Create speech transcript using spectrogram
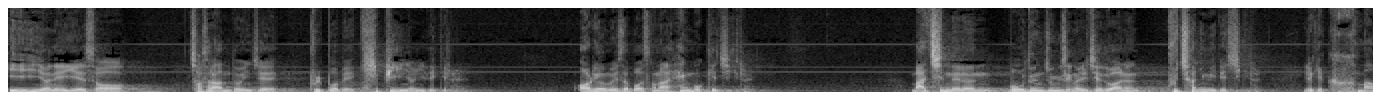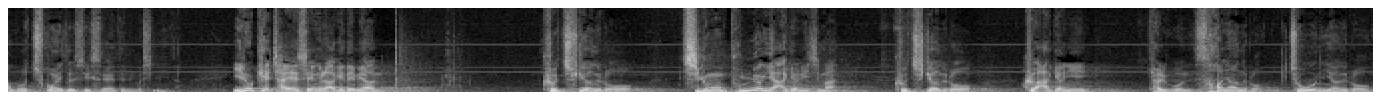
이 인연에 의해서 저 사람도 이제 불법에 깊이 인연이 되기를 어려움에서 벗어나 행복해지기를 마침내는 모든 중생을 제도하는 부처님이 되시기를 이렇게 큰 마음으로 축원해 줄 수 있어야 되는 것입니다. 이렇게 자해수행을 하게 되면 그 축연으로 지금은 분명히 악연이지만 그 축연으로 그 악연이 결국은 선연으로 좋은 인연으로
